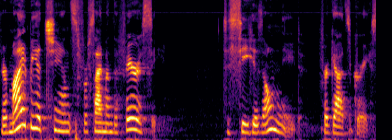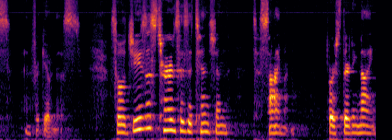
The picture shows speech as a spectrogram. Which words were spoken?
there might be a chance for Simon the Pharisee to see his own need for God's grace and forgiveness. So Jesus turns his attention to Simon. Verse 39.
